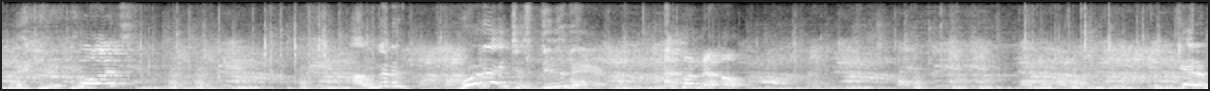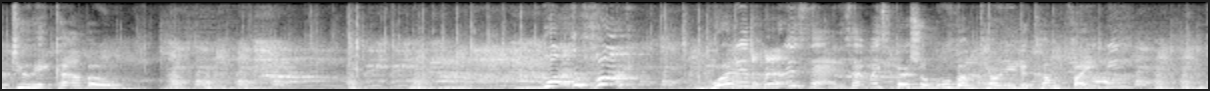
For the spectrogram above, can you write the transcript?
what? I'm gonna. What did I just do there? I don't know. Get him, two hit combo. What the fuck? What is, what is that? Is that my special move? I'm telling you to come fight me?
